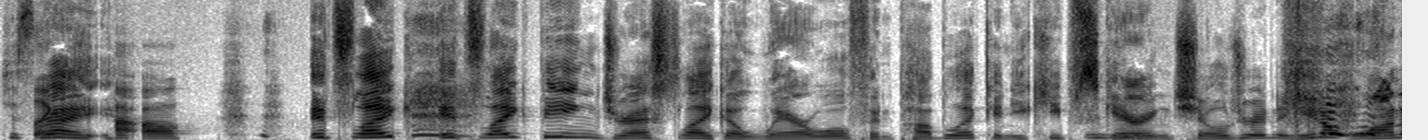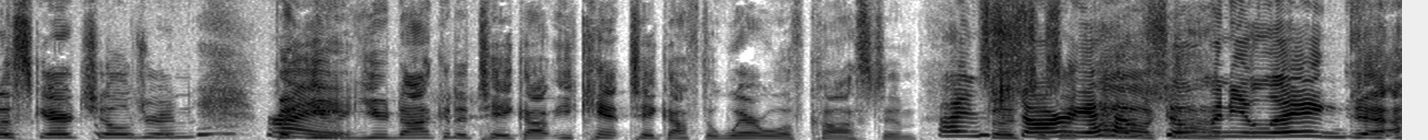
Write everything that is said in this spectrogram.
just like Right. uh-oh It's like it's like being dressed like a werewolf in public, and you keep Mm-hmm. scaring children, and you don't want to scare children, but you you're not going to take off. You can't take off the werewolf costume. i'm So sorry like, i have oh, so God. many legs Yeah,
